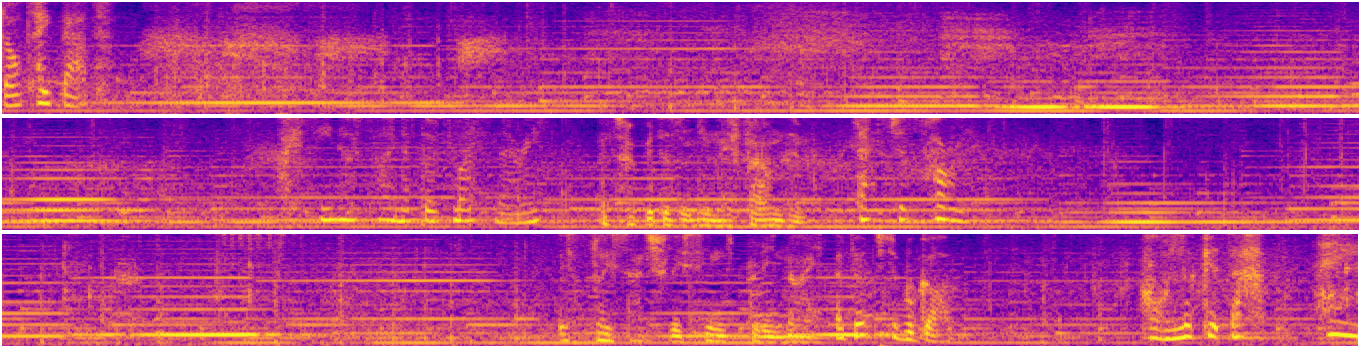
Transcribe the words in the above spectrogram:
but I'll take that. I see no sign of those mercenaries. Let's hope it doesn't mean they found him. Let's just hurry. This place actually seems pretty nice. A vegetable garden. Oh, look at that. Hey,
